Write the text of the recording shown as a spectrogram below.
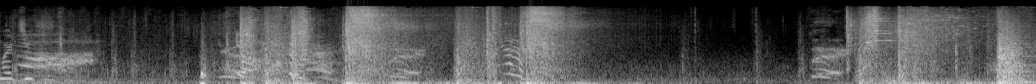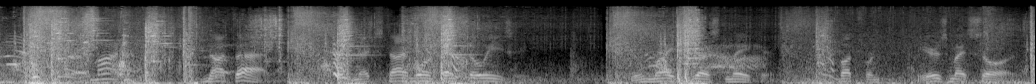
Where'd you come from? Not that. Next time won't be so easy. You might just make it. But for here's my sword.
